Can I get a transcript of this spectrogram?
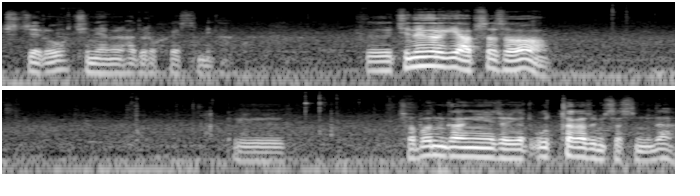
주제로 진행을 하도록 하겠습니다. 그 진행하기에 앞서서 그 저번 강의에 저희가 오타가 좀 있었습니다.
